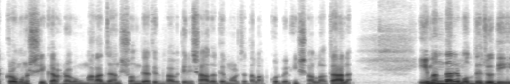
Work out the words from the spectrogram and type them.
আক্রমণ শিকার হন এবং মারা যান, সন্দেহাতীতভাবে তিনি শাহাদাতের মর্যাদা লাভ করবেন ইনশাআল্লাহ তাআলা। ইমানদারের মধ্যে যদি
